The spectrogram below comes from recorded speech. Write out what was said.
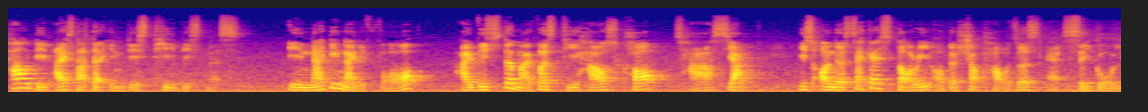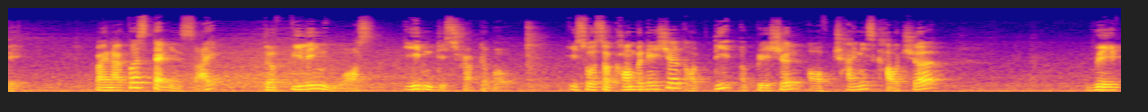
how did I started in this tea business? In 1994, I visited my first tea house called Cha Xiang is on the second story of the shop houses at Sago Lane. When I first stepped inside, the feeling was indestructible. It was a combination of deep appreciation of Chinese culture with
